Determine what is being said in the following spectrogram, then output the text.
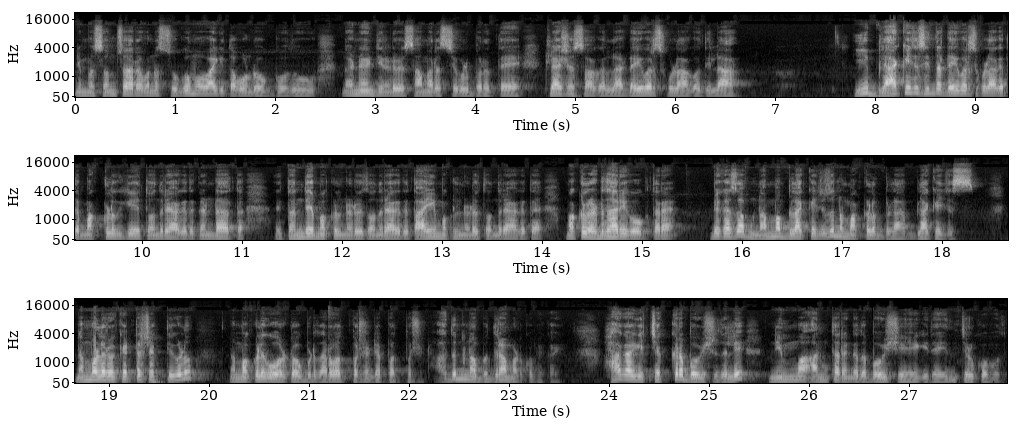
ನಿಮ್ಮ ಸಂಸಾರವನ್ನು ಸುಗಮವಾಗಿ ತಗೊಂಡು ಹೋಗ್ಬೋದು. ಗಂಡ ಹೆಂಡತಿ ನಡುವೆ ಸಾಮರಸ್ಯಗಳು ಬರುತ್ತೆ. ಕ್ಲಾಶಸ್ ಆಗೋಲ್ಲ ಡೈವರ್ಸ್ಗಳು ಆಗೋದಿಲ್ಲ. ಈ ಬ್ಲ್ಯಾಕೇಜಸ್ಸಿಂದ ಡೈವರ್ಸ್ಗಳಾಗುತ್ತೆ ಮಕ್ಕಳಿಗೆ ತೊಂದರೆ ಆಗುತ್ತೆ. ಗಂಡ ತಂದೆ ಮಕ್ಕಳ ನಡುವೆ ತೊಂದರೆ ಆಗುತ್ತೆ. ತಾಯಿ ಮಕ್ಕಳ ನಡುವೆ ತೊಂದರೆ ಆಗುತ್ತೆ. ಮಕ್ಕಳು ಅಡ್ದಾರಿಗೆ ಹೋಗ್ತಾರೆ. ಬಿಕಾಸ್ ಆಫ್ ನಮ್ಮ ಬ್ಲ್ಯಾಕೇಜಸ್ಸು ನಮ್ಮ ಮಕ್ಕಳ ಬ್ಲಾ ಬ್ಲ್ಯಾಕೇಜಸ್ ನಮ್ಮಲ್ಲಿರೋ ಕೆಟ್ಟ ಶಕ್ತಿಗಳು ನಮ್ಮ ಮಕ್ಕಳಿಗೂ ಹೊರಟೋಗ್ಬಿಡ್ತು, ಅರವತ್ತು ಪರ್ಸೆಂಟ್ ಎಪ್ಪತ್ತು ಪರ್ಸೆಂಟ್ ಅದನ್ನು ನಾವು ಭದ್ರ ಮಾಡ್ಕೋಬೇಕಾಗಿ ಹಾಗಾಗಿ ಚಕ್ರ ಭವಿಷ್ಯದಲ್ಲಿ ನಿಮ್ಮ ಅಂತರಂಗದ ಭವಿಷ್ಯ ಹೇಗಿದೆ ಎಂದು ತಿಳ್ಕೊಬೋದು.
